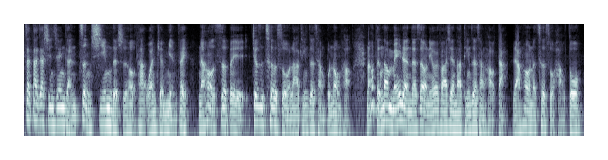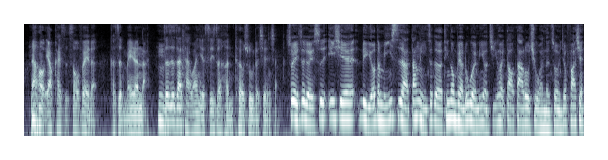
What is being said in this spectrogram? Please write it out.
在大家新鲜感正兴的时候，它完全免费，然后设备就是厕所啦、停车场不弄好，然后等到没人的时候，你会发现它停车场好大，然后呢厕所好多，然后要开始收费了。可是没人来，这是在台湾也是一个很特殊的现象。所以这个也是一些旅游的迷失啊。当你这个听众朋友，如果你有机会到大陆去玩的时候，你就发现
